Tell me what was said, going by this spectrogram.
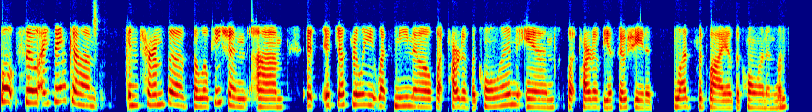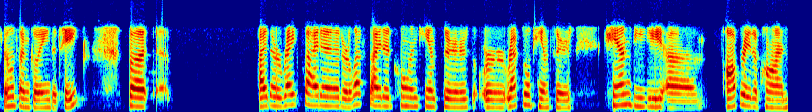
Well, so I think um, in terms of the location, um, it, it just really lets me know what part of the colon and what part of the associated blood supply of the colon and lymph nodes I'm going to take. But either right-sided or left-sided colon cancers or rectal cancers can be uh, operated upon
